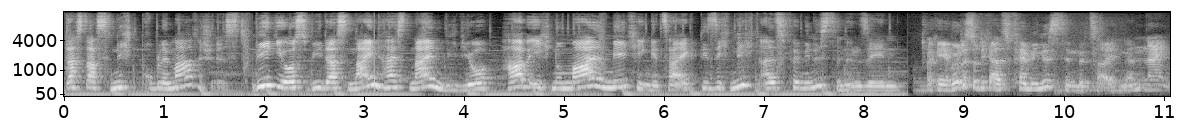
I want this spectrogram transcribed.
dass das nicht problematisch ist. Videos wie das Nein heißt Nein Video habe ich normalen Mädchen gezeigt, die sich nicht als Feministinnen sehen. Okay, würdest du dich als Feministin bezeichnen? Nein.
